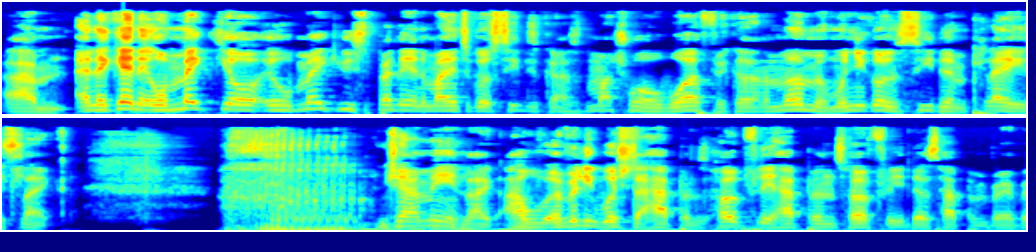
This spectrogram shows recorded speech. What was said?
Um, and again, it will make your it will make you spending the money to go see these guys much more worth it. Because at the moment, when you go and see them play, it's like. Do you know what I mean? Like, I really wish that happens. Hopefully, it happens. Hopefully, it does happen very, very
